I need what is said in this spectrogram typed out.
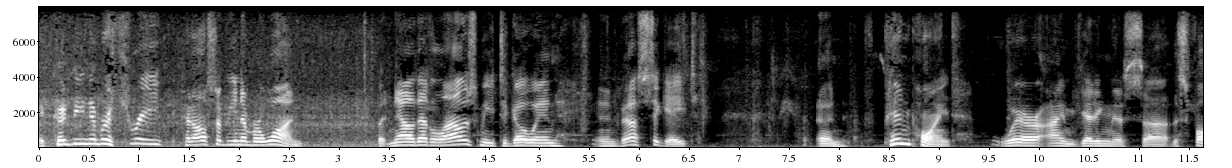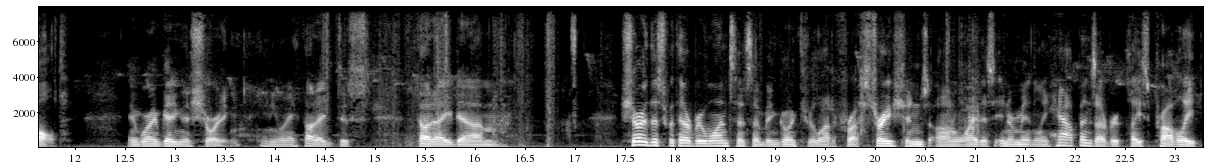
It could be number three, it could also be number one. But now that allows me to go in and investigate and pinpoint where I'm getting this uh, this fault and where I'm getting the shorting. Anyway, I thought I'd just thought I'd um, share this with everyone since I've been going through a lot of frustrations on why this intermittently happens. I've replaced probably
